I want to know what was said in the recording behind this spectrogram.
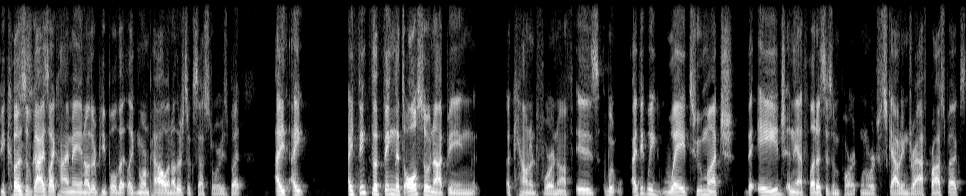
because yes. of guys like Jaime and other people that like Norm Powell and other success stories. But I, I, I think the thing that's also not being accounted for enough is I think we weigh too much the age and the athleticism part when we're scouting draft prospects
